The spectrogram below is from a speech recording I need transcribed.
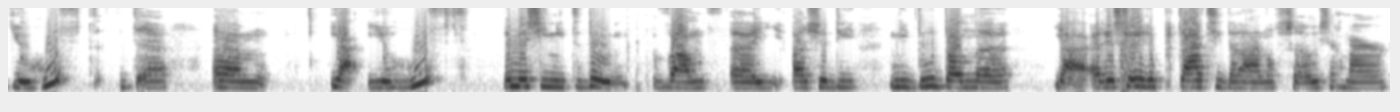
je hoeft de, ehm, ja, je hoeft de missie niet te doen. Want als je die niet doet, dan ja, er is geen reputatie daaraan of zo, zeg maar.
